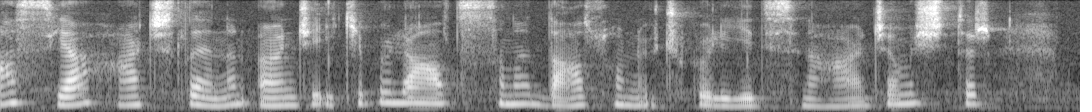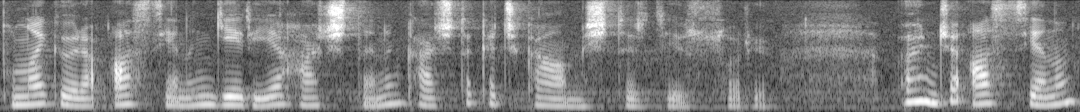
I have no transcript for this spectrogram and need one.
Asya harçlığının önce 2 bölü 6'sını daha sonra 3 bölü 7'sini harcamıştır. Buna göre Asya'nın geriye harçlığının kaçta kaçı kalmıştır diye soruyor. Önce Asya'nın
